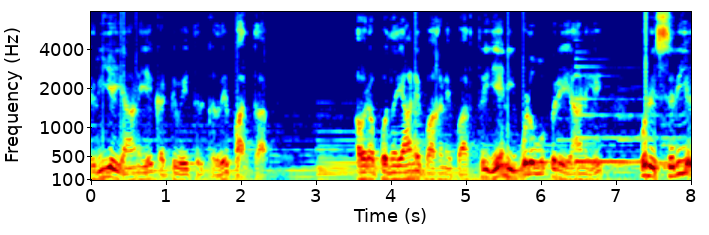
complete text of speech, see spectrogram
பெரிய யானையை கட்டி வைத்திருக்கிறதை பார்த்தார். அவர் அப்போது அந்த யானை பாகனை பார்த்து ஏன் இவ்வளவு பெரிய யானையை ஒரு சிறிய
